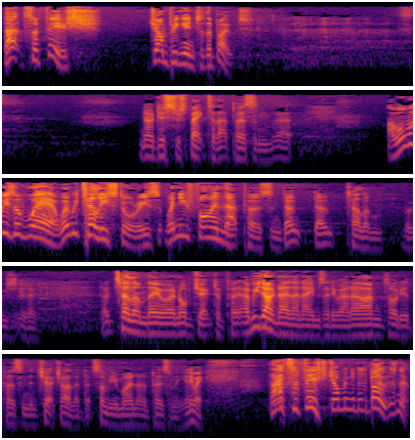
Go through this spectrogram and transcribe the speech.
That's a fish jumping into the boat. No disrespect to that person. Uh, I'm always aware when we tell these stories, when you find that person, don't don't tell them, you know. Don't tell them they were an object of, we don't know their names anyway. I haven't told you the person in church either, but some of you might know them personally. Anyway, that's a fish jumping into the boat, isn't it?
